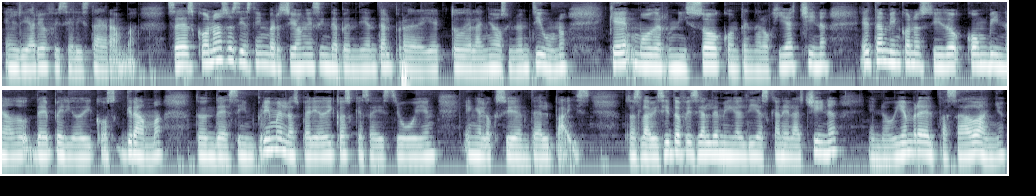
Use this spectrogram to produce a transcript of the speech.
el diario oficialista Granma. Se desconoce si esta inversión es independiente al proyecto del año 2021 que modernizó con tecnología china el también conocido combinado de periódicos Granma, donde se imprimen los periódicos que se distribuyen en el occidente del país. Tras la visita oficial de Miguel Díaz Canel a China en noviembre del pasado año,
